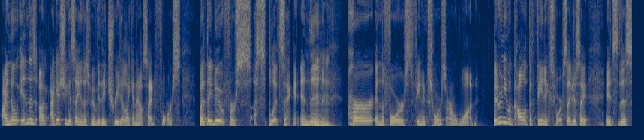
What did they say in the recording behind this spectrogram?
I know in this, uh, I guess you could say in this movie, they treat it like an outside force, but they do it for a split second. And then her and the Force, Phoenix Force, are one. They don't even call it the Phoenix Force. They just say it's this,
